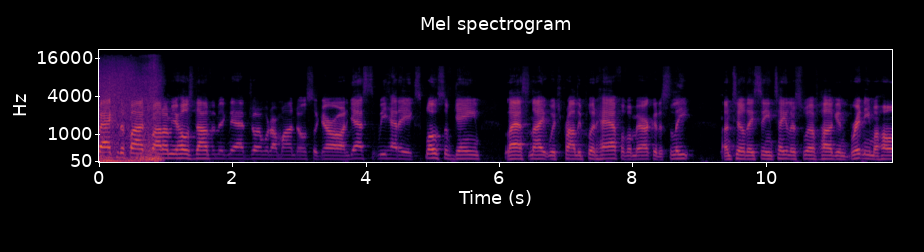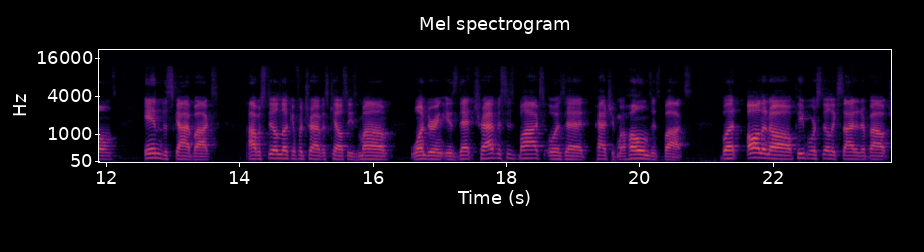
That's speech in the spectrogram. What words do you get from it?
back to the five spot. I'm your host, Donovan McNabb, joined with Armando Segura. And yes, we had an explosive game last night, which probably put half of America to sleep until they seen Taylor Swift hugging Brittany Mahomes in the skybox. I was still looking for Travis Kelce's mom, wondering is that Travis's box or is that Patrick Mahomes' box? But all in all, people were still excited about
